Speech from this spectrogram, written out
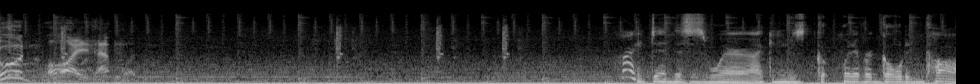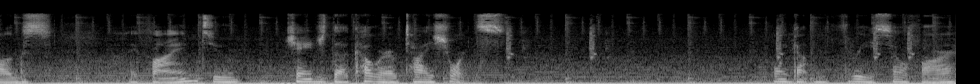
Goodbye, that one. Right, and this is where I can use whatever golden cogs I find to change the color of Ty's shorts. Only gotten three so far.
